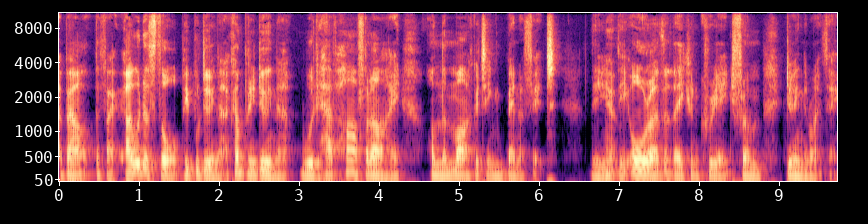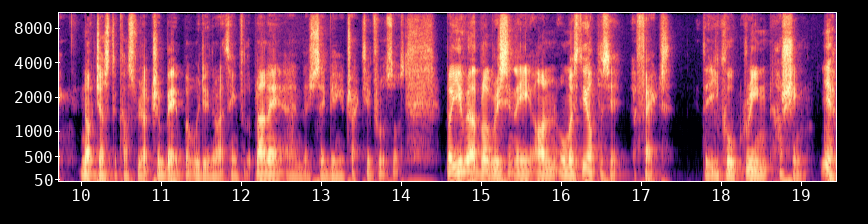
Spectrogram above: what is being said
about the fact I would have thought people doing that, a company doing that, would have half an eye on the marketing benefit, the, yeah. the aura that they can create from doing the right thing. not just the cost reduction bit, but we're doing the right thing for the planet and, as you say, being attractive for all sorts. But you wrote a blog recently on almost the opposite effect that you call green hushing. Yeah.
